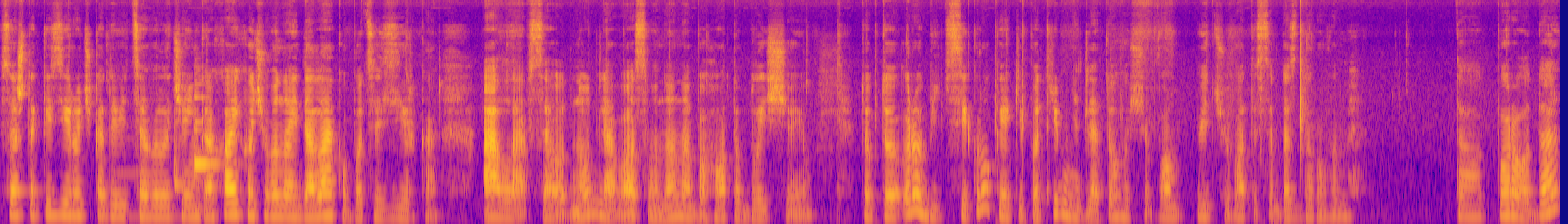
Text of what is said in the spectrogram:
Все ж таки зірочка, дивіться, величенька. Хай хоч вона й далеко, бо це зірка. Але все одно для вас вона набагато ближчою. Тобто робіть всі кроки, які потрібні для того, щоб вам відчувати себе здоровими. Так, порода.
